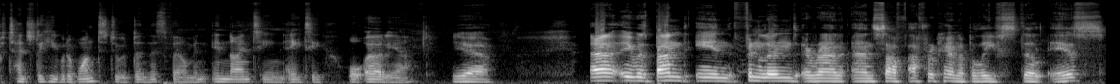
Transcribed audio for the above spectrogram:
potentially he would have wanted to have done this film in, in 1980 or earlier. Yeah. Uh, it was banned in Finland, Iran, and South Africa, and I believe still is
